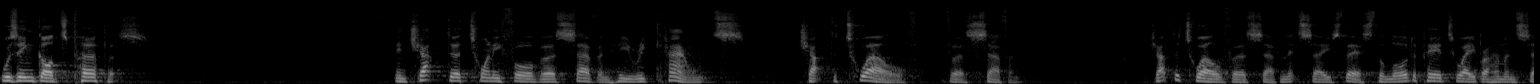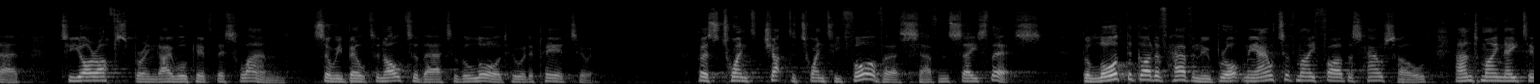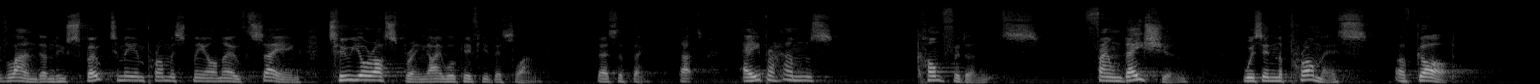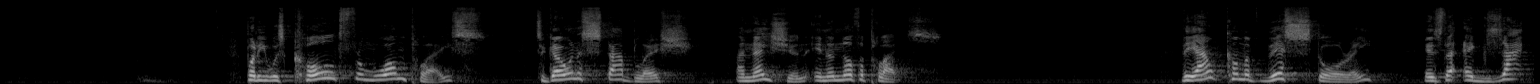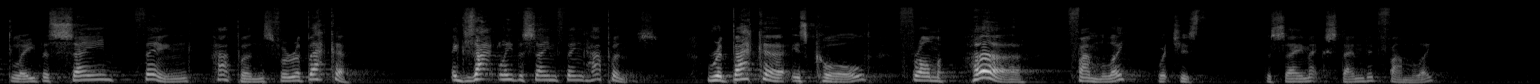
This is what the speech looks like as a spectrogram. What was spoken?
was in God's purpose. In chapter 24, verse 7, he recounts chapter 12, verse 7. Chapter 12, verse 7, it says this The Lord appeared to Abraham and said, To your offspring I will give this land. So he built an altar there to the Lord who had appeared to him. Verse 20, chapter 24, verse 7 says this The Lord, the God of heaven, who brought me out of my father's household and my native land, and who spoke to me and promised me on oath, saying, To your offspring I will give you this land. There's the thing. That's Abraham's confidence, foundation, was in the promise of God. But he was called from one place to go and establish a nation in another place. The outcome of this story is that exactly the same thing happens for Rebecca. Exactly the same thing happens. Rebecca is called from her family, which is the same extended family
